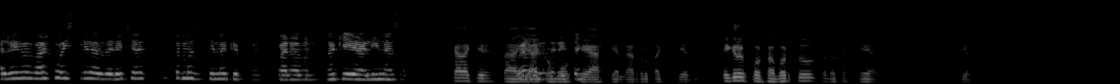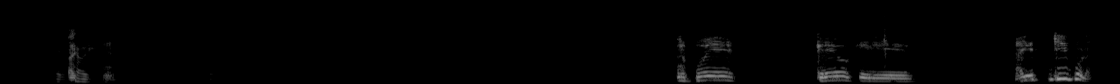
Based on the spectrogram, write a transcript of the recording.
Arriba, abajo, izquierda, derecha. Todos estamos diciendo que pues para donde no quiere ir Alina, o sea, Cada quien está ya como derecha. que hacia la ruta que quiere tomar. Egro, por favor, tú colócate a dirección que quieras. Derecha o izquierda. Pues creo que. Ay, es que por la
